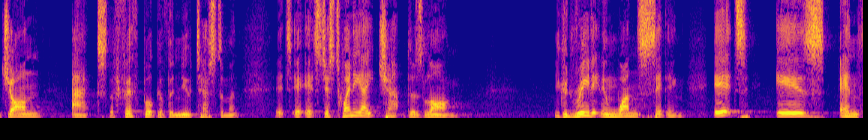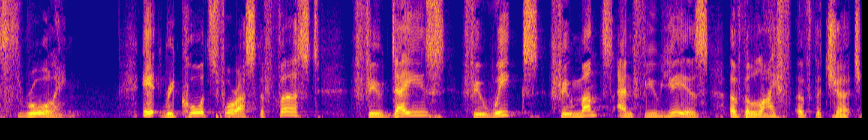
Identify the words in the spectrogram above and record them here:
John, Acts, the fifth book of the New Testament. It's, it's just 28 chapters long. You could read it in one sitting. It is enthralling. It records for us the first few days, few weeks, few months, and few years of the life of the church.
